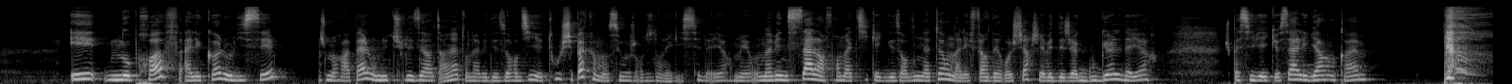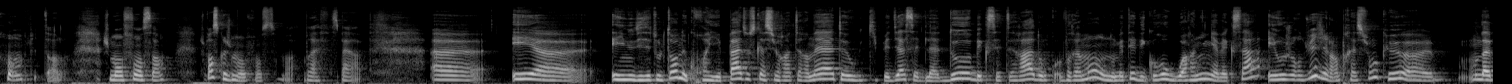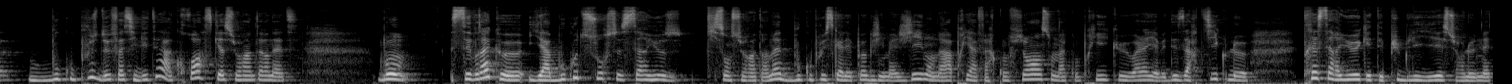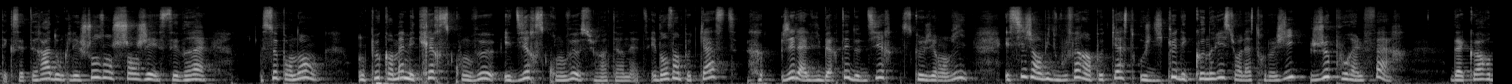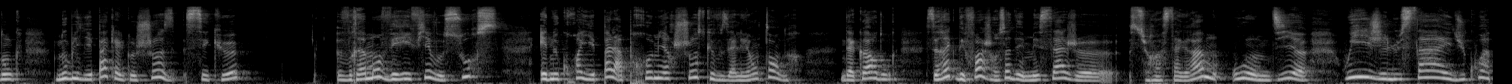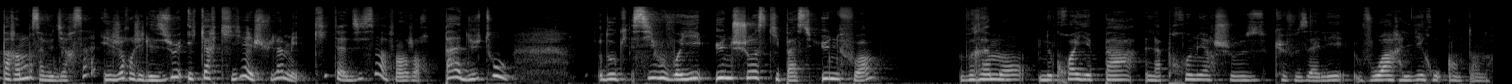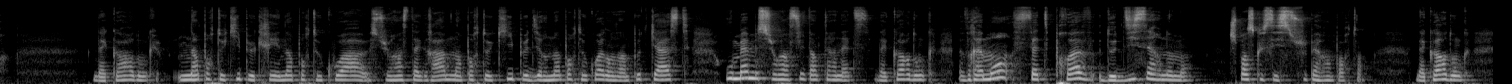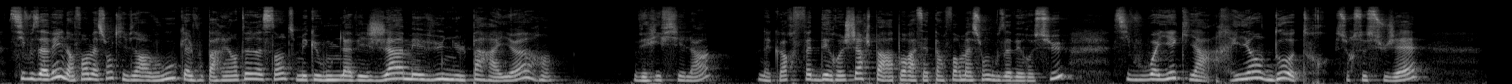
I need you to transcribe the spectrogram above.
Et nos profs, à l'école, au lycée, je me rappelle, on utilisait Internet, on avait des ordis et tout. Je sais pas comment c'est aujourd'hui dans les lycées d'ailleurs, mais on avait une salle informatique avec des ordinateurs, on allait faire des recherches, il y avait déjà Google d'ailleurs. Je suis pas si vieille que ça, les gars, hein, quand même. oh putain, je m'enfonce, hein. Je pense que je m'enfonce. bref, c'est pas grave. Euh, et, euh, et il nous disait tout le temps, ne croyez pas tout ce qu'il y a sur Internet, Wikipédia c'est de la daube, etc. Donc vraiment, on nous mettait des gros warnings avec ça. Et aujourd'hui, j'ai l'impression que euh, on a beaucoup plus de facilité à croire ce qu'il y a sur Internet. Bon, c'est vrai qu'il y a beaucoup de sources sérieuses qui sont sur Internet, beaucoup plus qu'à l'époque, j'imagine. On a appris à faire confiance, on a compris que voilà, il y avait des articles très sérieux qui étaient publiés sur le net, etc. Donc les choses ont changé, c'est vrai. Cependant, on peut quand même écrire ce qu'on veut et dire ce qu'on veut sur Internet. Et dans un podcast, j'ai la liberté de dire ce que j'ai envie. Et si j'ai envie de vous faire un podcast où je dis que des conneries sur l'astrologie, je pourrais le faire. D'accord? Donc n'oubliez pas quelque chose, c'est que vraiment vérifiez vos sources et ne croyez pas la première chose que vous allez entendre. D'accord? Donc c'est vrai que des fois je reçois des messages euh, sur Instagram où on me dit euh, oui j'ai lu ça et du coup apparemment ça veut dire ça et genre j'ai les yeux écarquillés et je suis là mais qui t'a dit ça? Enfin genre pas du tout. Donc si vous voyez une chose qui passe une fois, vraiment ne croyez pas la première chose que vous allez voir, lire ou entendre. D'accord Donc n'importe qui peut créer n'importe quoi euh, sur Instagram, n'importe qui peut dire n'importe quoi dans un podcast ou même sur un site internet. D'accord? Donc vraiment faites preuve de discernement. Je pense que c'est super important. D'accord? Donc si vous avez une information qui vient à vous, qu'elle vous paraît intéressante mais que vous ne l'avez jamais vue nulle part ailleurs, vérifiez-la. D'accord? Faites des recherches par rapport à cette information que vous avez reçue. Si vous voyez qu'il n'y a rien d'autre sur ce sujet,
